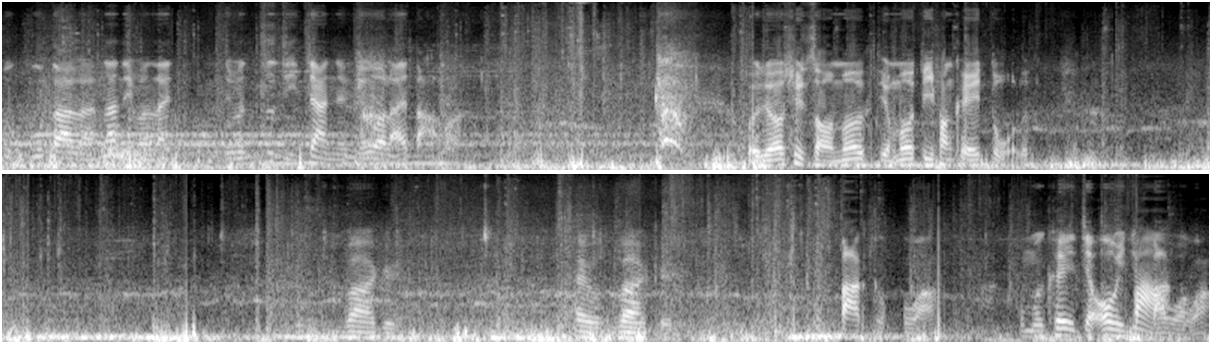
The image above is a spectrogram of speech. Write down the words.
不孤单了，那你们来，你们自己站着给我来打吧。我就要去找有没有有没有地方可以躲了。bug，还有 bug，bug 王，我们可以叫欧已经霸 bug 王王。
